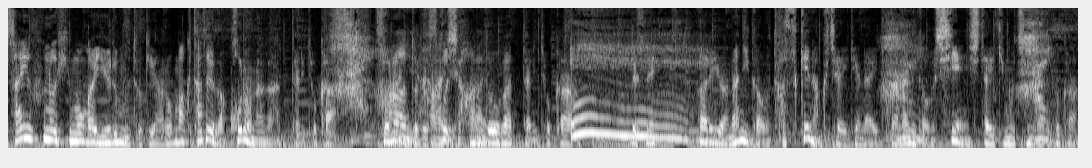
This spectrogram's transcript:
財布の紐が緩む時あの、まあ、例えばコロナがあったりとか、はい。その後で少し反動があったりとか、えーですね、あるいは何かを助けなくちゃいけないとか、はい。何かを支援したい気持ちになるとか、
